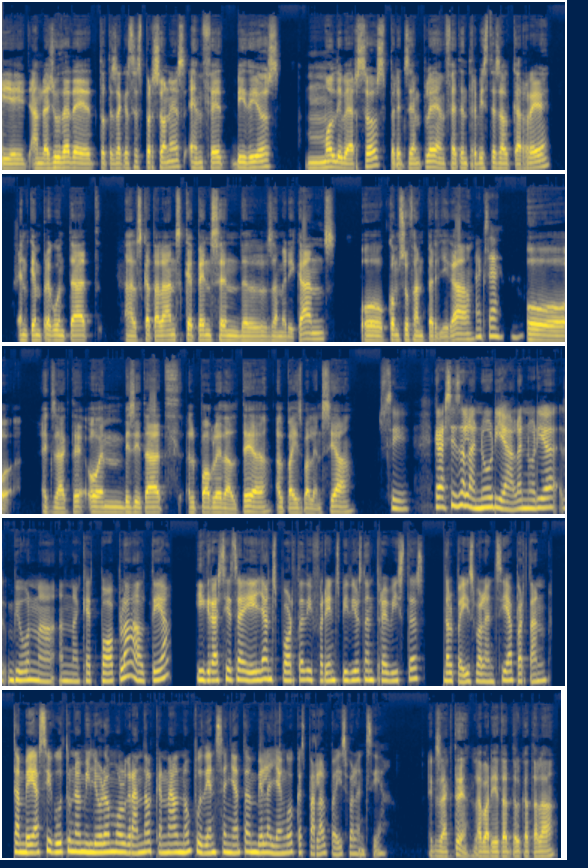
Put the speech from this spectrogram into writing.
amb l'ajuda de totes aquestes persones hem fet vídeos molt diversos. Per exemple, hem fet entrevistes al carrer en què hem preguntat als catalans què pensen dels americans o com s'ho fan per lligar. Exacte. O, exacte, o hem visitat el poble d'Altea, al País Valencià. Sí, gràcies a la Núria. La Núria viu en, en aquest poble, Altea, i gràcies a ella ens porta diferents vídeos d'entrevistes del País Valencià. Per tant, també ha sigut una millora molt gran del canal, no? poder ensenyar també la llengua que es parla al País Valencià. Exacte, la varietat del català,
